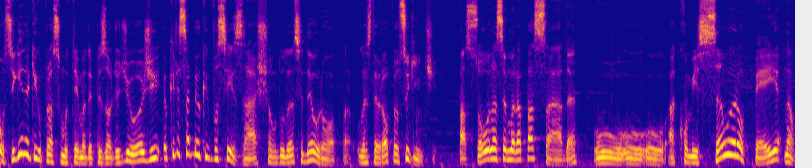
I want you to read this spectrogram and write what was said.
Bom, seguindo aqui o próximo tema do episódio de hoje, eu queria saber o que vocês acham do lance da Europa. O lance da Europa é o seguinte: passou na semana passada o, o- a Comissão Europeia. Não.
